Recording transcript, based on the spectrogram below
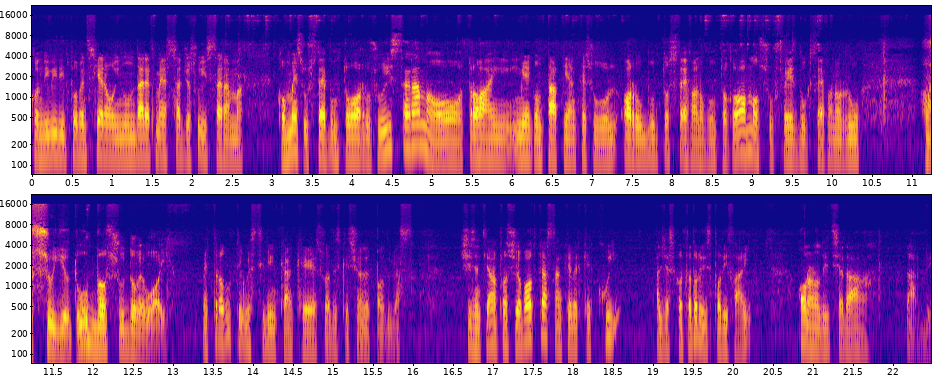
condividi il tuo pensiero in un direct message su Instagram con me su ste.orru su Instagram o trova i, miei contatti anche su orru.stefano.com o su Facebook Stefano Ru o su YouTube o su dove vuoi. Metterò tutti questi link anche sulla descrizione del podcast. Ci sentiamo al prossimo podcast anche perché qui agli ascoltatori di Spotify ho una notizia da darvi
